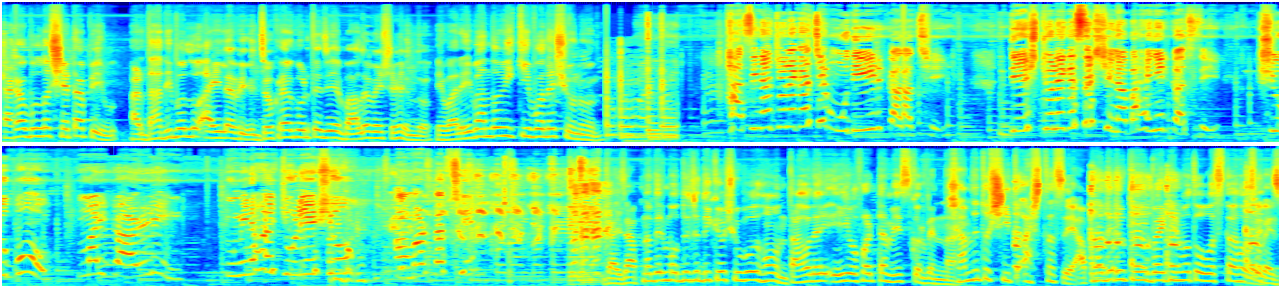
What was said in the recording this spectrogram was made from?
কাকা বলল, সেটা পিউ। আর দাদি বলল আই লাভ ইউ ঝগড়া করতে যে ভালোবেসে ফেলল। এবার এই বান্ধবী কি বলে শুনুন। হাসিনা চলে গেছে মুদির কাছে। দেশ চলে গেছে সেনাবাহিনীর কাছে। শুভ মাই ডার্লিং তুমি না হয় চলে এসো আমার কাছে। গাইজ আপনাদের মধ্যে যদি কেউ শুভ হন তাহলে এই অফারটা মিস করবেন না। সামনে তো শীত আসতেছে আপনাদেরও কি এই বাইটির মতো অবস্থা হবে? গাইজ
